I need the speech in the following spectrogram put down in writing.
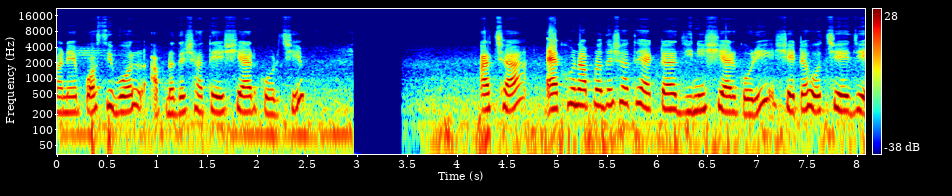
মানে পসিবল আপনাদের সাথে শেয়ার করছি। আচ্ছা এখন আপনাদের সাথে একটা জিনিস শেয়ার করি, সেটা হচ্ছে যে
